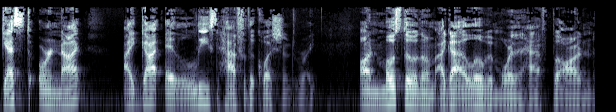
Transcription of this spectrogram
guessed or not, I got at least half of the questions right. On most of them, I got a little bit more than half, but on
